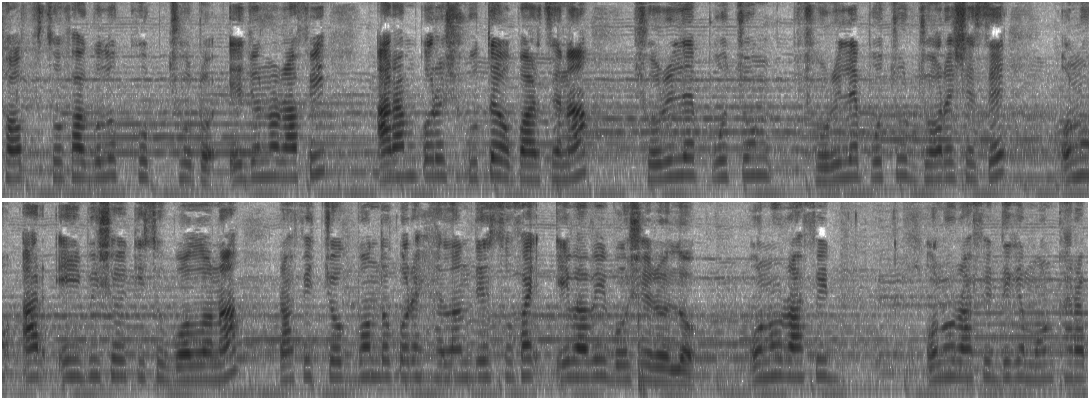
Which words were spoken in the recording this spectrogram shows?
সব সোফাগুলো খুব ছোট, এজন্য রাফি আরাম করে শুতেও পারছে না। শরীরে প্রচুর শরীরে প্রচুর জ্বর এসেছে। অনু আর এই বিষয়ে কিছু বলল না। রাফি চোখ বন্ধ করে হেলান দিয়ে সোফায় এভাবেই বসে রইল। অনু রাফির অনু রাফির দিকে মন খারাপ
